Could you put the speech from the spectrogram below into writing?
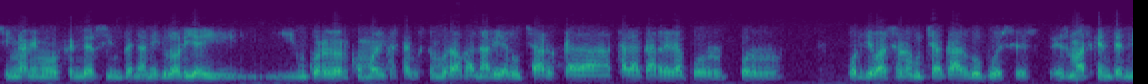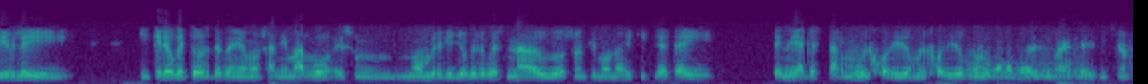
sin ánimo de ofender, sin pena ni gloria y, un corredor como él que está acostumbrado a ganar y a luchar cada, cada carrera por, por, por llevarse la lucha a algo, pues es, es más que entendible y, y creo que todos deberíamos animarlo. Es un, hombre que yo creo que es nada dudoso encima de una bicicleta y, tendría que estar muy jodido, muy jodido como para poder tomar esa decisión.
